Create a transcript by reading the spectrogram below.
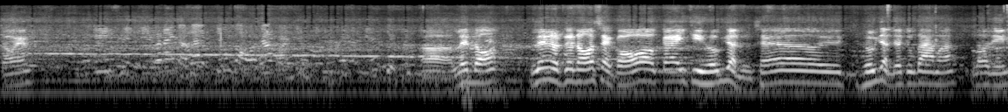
Chào em à, lên đó lên ở trên đó sẽ có các anh chị hướng dẫn sẽ hướng dẫn cho chúng ta mà lo gì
